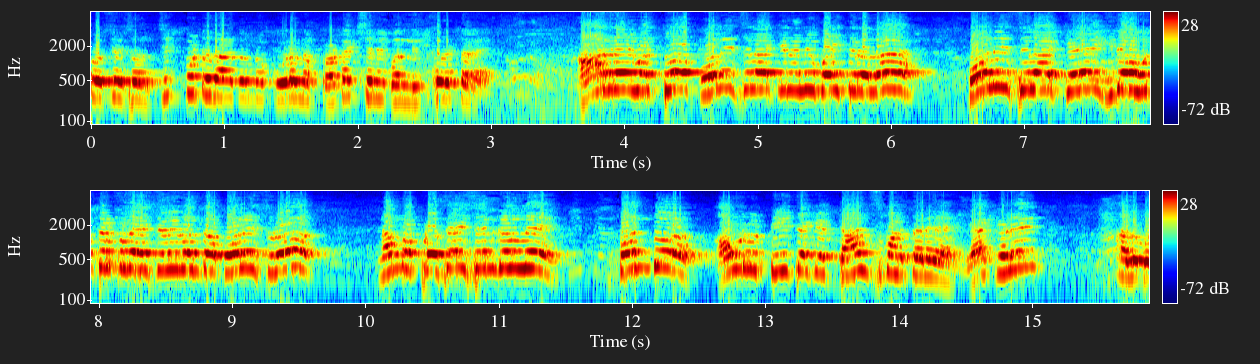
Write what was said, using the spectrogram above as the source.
ಪ್ರೊಸೆಷನ್ ಚಿಕ್ಕ ಪುಟ್ಟದಾದ್ರೂ ಕೂಡ ನಮ್ಮ ಪ್ರೊಟೆಕ್ಷನ್ ಬಂದು ನಿಂತ್ಕೊಳ್ತಾರೆ. ಆದ್ರೆ ಇವತ್ತು ಪೊಲೀಸ್ ಇಲಾಖೆನ ನೀವು ಬೈತಿರಲ್ಲ? ಪೊಲೀಸ್ ಇಲಾಖೆ, ಇದೇ ಉತ್ತರ ಪ್ರದೇಶದಲ್ಲಿರುವಂತಹ ಪೊಲೀಸರು ನಮ್ಮ ಪ್ರೊಸೆಷನ್ಗಳಲ್ಲಿ ಬಂದು ಅವರು ಟೀಚರ್ಗೆ ಡಾನ್ಸ್ ಮಾಡ್ತಾರೆ. ಯಾಕೆ ಹೇಳಿ? ಅಲ್ಲೊಬ್ಬ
